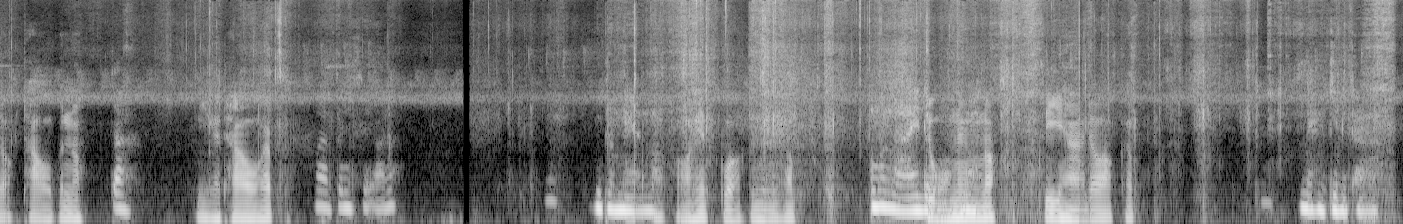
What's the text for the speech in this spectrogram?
ดอกเทาเพิ่นเนาะจ้ะนี่ก็เทาครับว่าเป็นเสือเนาะนี่ก็แมนเนาะขอเห็ดปวกที่นี่ครับมันหลายดอกจุ่มหนึ่งเนาะสี่หาดอกครับ แมงกินขาอื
